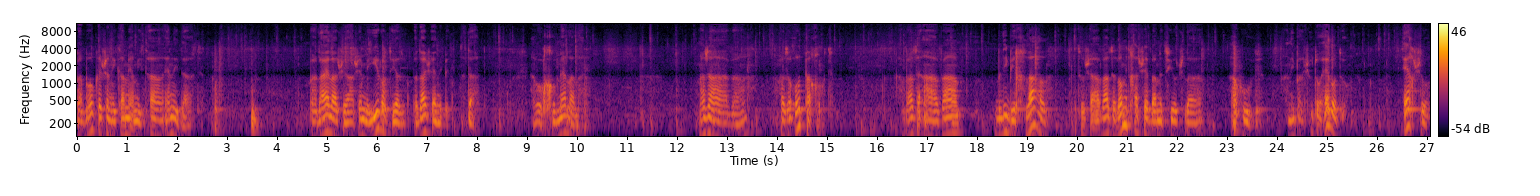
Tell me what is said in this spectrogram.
בבוקר כשאני קם מהמיטה אין לי דעת. בלילה שהשם מאיר אותי, אז ודאי שאין לי דעת. אבל הוא חומל עליי. מה זה אהבה? אבל זה עוד פחות. אהבה זה אהבה בלי בכלל. כתוב שאהבה זה לא מתחשב במציאות של האהוב. אני פשוט אוהב אותו. איכשהו.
